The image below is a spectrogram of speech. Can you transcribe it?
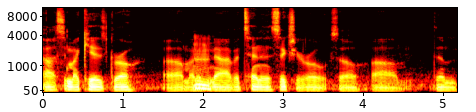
uh, see my kids grow. Um, I Mm. now have a 10 and a 6 year old, so um, them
